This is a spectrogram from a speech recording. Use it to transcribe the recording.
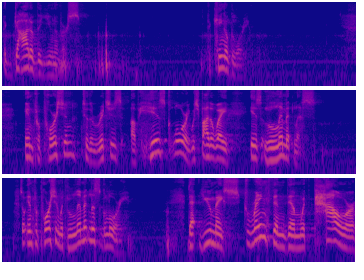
the God of the universe, the King of glory, in proportion to the riches of his glory, which, by the way, is limitless. So, in proportion with limitless glory, that you may strengthen them with power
